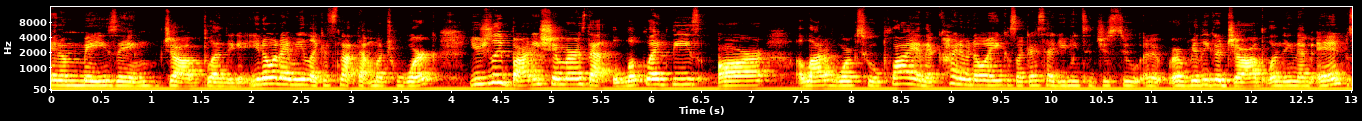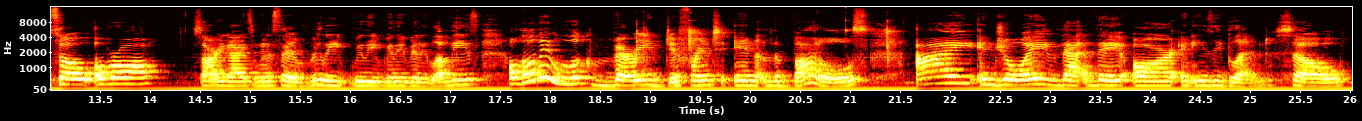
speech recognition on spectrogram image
an amazing job blending it. You know what I mean? Like it's not that much work. Usually body shimmers that look like these are a lot of work to apply and they're kind of annoying because like I said, you need to just do a, a really good job blending them in. So overall, sorry guys i'm gonna say I really really really really love these. Although they look very different in the bottles i enjoy that they are an easy blend. So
